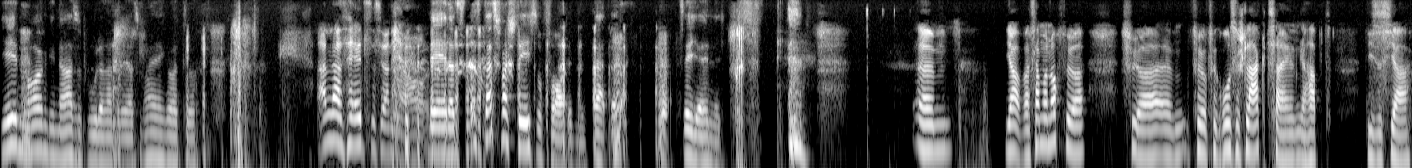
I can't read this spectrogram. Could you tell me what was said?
Jeden Morgen die Nase pudern, Andreas. Mein Gott. So. Anders hältst du es ja nicht aus. Nee, das, das, das verstehe ich sofort. Ja, sehe ich ähnlich. Ähm, ja, was haben wir noch für, für, ähm, für, für große Schlagzeilen gehabt dieses Jahr?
